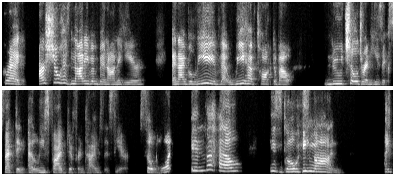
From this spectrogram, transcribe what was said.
Greg, our show has not even been on a year. And I believe that we have talked about new children he's expecting at least five different times this year. So, what in the hell is going on? I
